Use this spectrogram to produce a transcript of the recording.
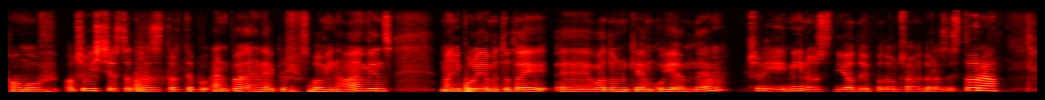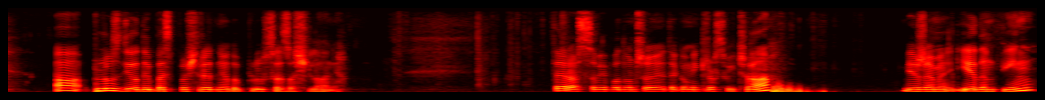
ohmów. Oczywiście jest to tranzystor typu NPN, jak już wspominałem, więc manipulujemy tutaj y, ładunkiem ujemnym, czyli minus diody podłączamy do rezystora, a plus diody bezpośrednio do plusa zasilania. Teraz sobie podłączymy tego mikroswitcha. Bierzemy jeden pin,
